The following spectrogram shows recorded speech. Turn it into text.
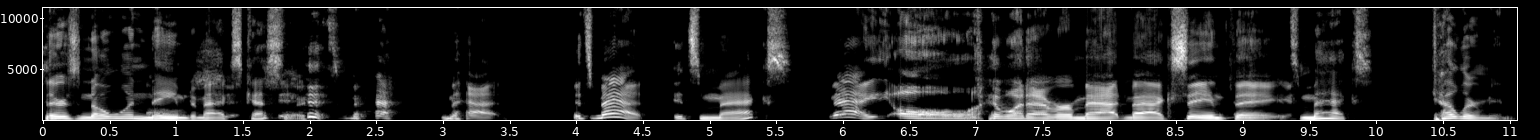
There's no one oh, named Max Kessler. It's Matt. Matt. It's Matt. It's Max. Matt. Oh, whatever. Matt, Max, same thing. It's Max Kellerman.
